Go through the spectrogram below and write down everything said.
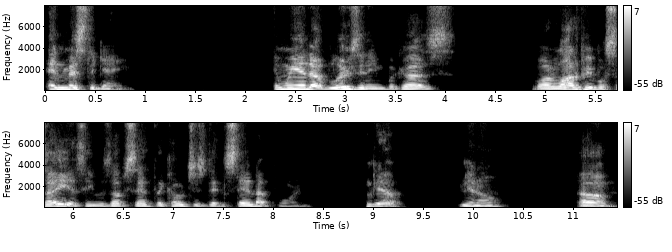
and missed a game. And we end up losing him because what a lot of people say is he was upset the coaches didn't stand up for him Yeah. you know um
